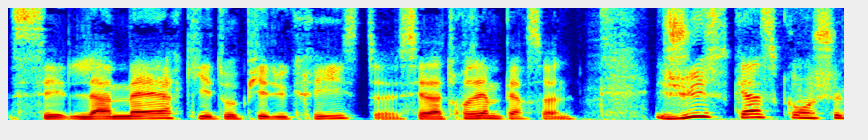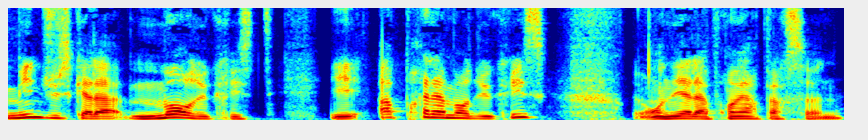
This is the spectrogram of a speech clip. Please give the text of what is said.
c'est la mère qui est au pied du Christ, c'est la troisième personne, jusqu'à ce qu'on chemine jusqu'à la mort du Christ. Et après la mort du Christ, on est à la première personne.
